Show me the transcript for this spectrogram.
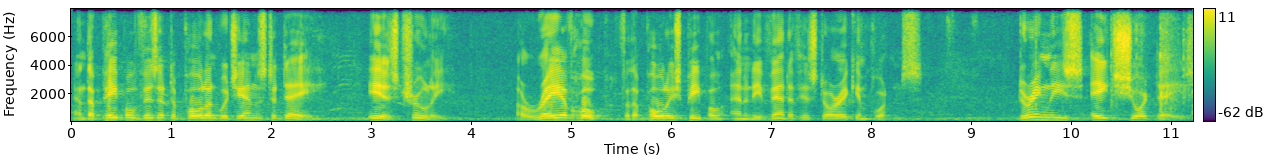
And the papal visit to Poland, which ends today, is truly a ray of hope for the Polish people and an event of historic importance. During these eight short days,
